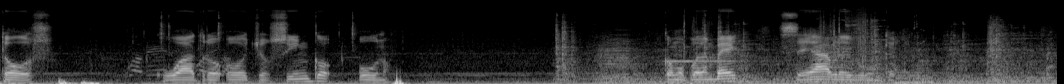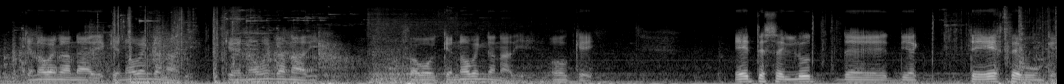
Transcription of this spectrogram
2, 4, 8, 5, 1 como pueden ver se abre el búnker. Que no venga nadie que no venga nadie que no venga nadie. Por favor que no venga nadie. Ok. Este es el loot de, de, este búnker.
